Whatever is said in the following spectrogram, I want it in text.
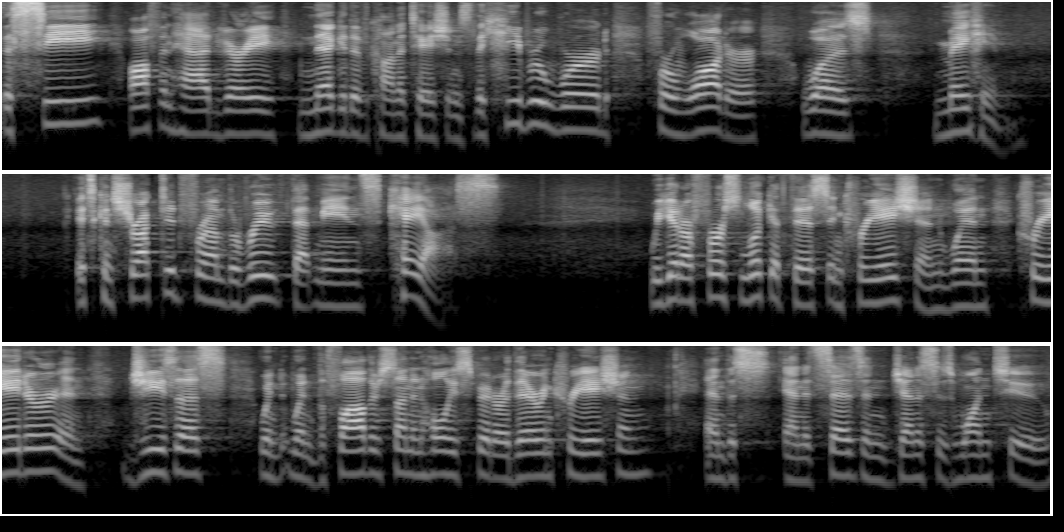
the sea often had very negative connotations. The Hebrew word for water was mayim. It's constructed from the root that means chaos. We get our first look at this in creation when Creator and Jesus when, when the Father, Son, and Holy Spirit are there in creation, and, this, and it says in Genesis 1 2,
